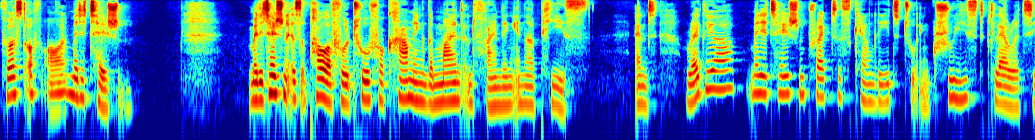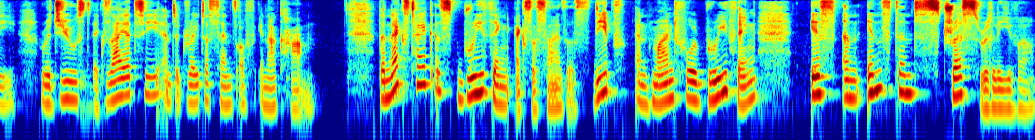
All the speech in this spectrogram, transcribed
First of all, meditation. Meditation is a powerful tool for calming the mind and finding inner peace. And regular meditation practice can lead to increased clarity, reduced anxiety, and a greater sense of inner calm. The next hack is breathing exercises. Deep and mindful breathing is an instant stress reliever.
